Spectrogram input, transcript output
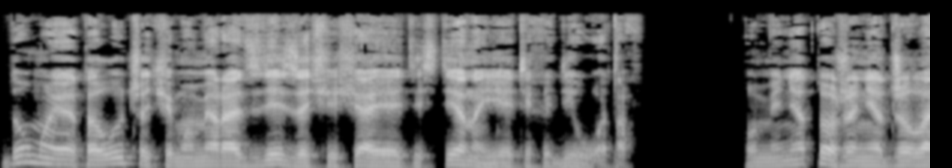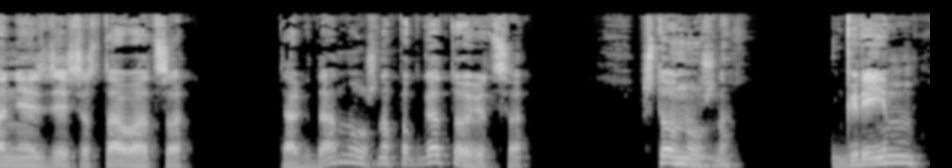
Думаю, это лучше, чем умирать здесь, защищая эти стены и этих идиотов. У меня тоже нет желания здесь оставаться. Тогда нужно подготовиться. Что нужно? Грим,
